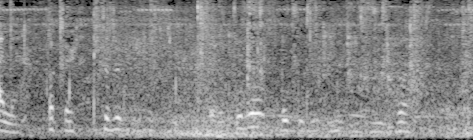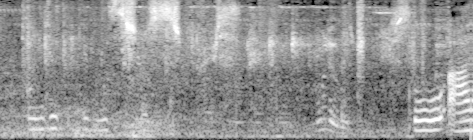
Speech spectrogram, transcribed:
આલા પકડ. તો આ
